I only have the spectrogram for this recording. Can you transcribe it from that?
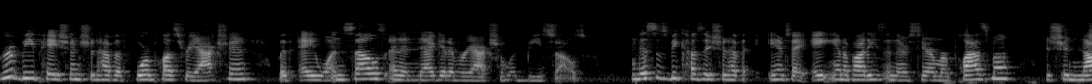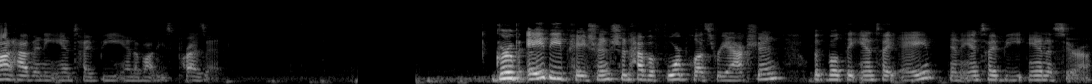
Group B patients should have a 4 plus reaction with A1 cells and a negative reaction with B cells. And this is because they should have anti-A antibodies in their serum or plasma and should not have any anti-B antibodies present. Group AB patients should have a 4 plus reaction with both the anti-A and anti-B antisera.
